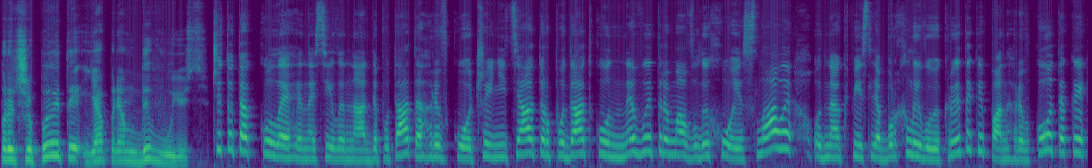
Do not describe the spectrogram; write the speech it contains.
причепити, я прям дивуюсь. Чи то так колеги насіли на депутата Гривко, чи ініціатор податку не витримав лихої слави? Однак після бурхливої критики пан Гривко таки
